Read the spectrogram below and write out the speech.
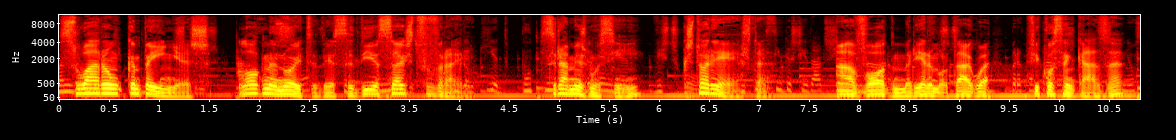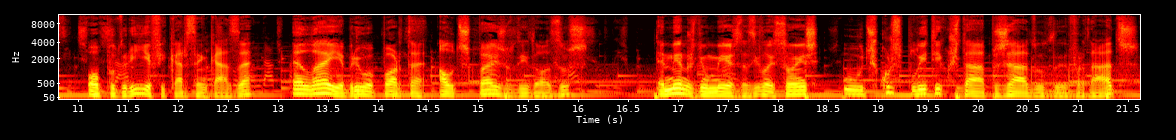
soaram campainhas logo na noite desse dia 6 de fevereiro. Será mesmo assim? Que história é esta? A avó de Mariana Mortágua ficou sem casa, ou poderia ficar sem casa? A lei abriu a porta ao despejo de idosos? A menos de um mês das eleições, o discurso político está apejado de verdades,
